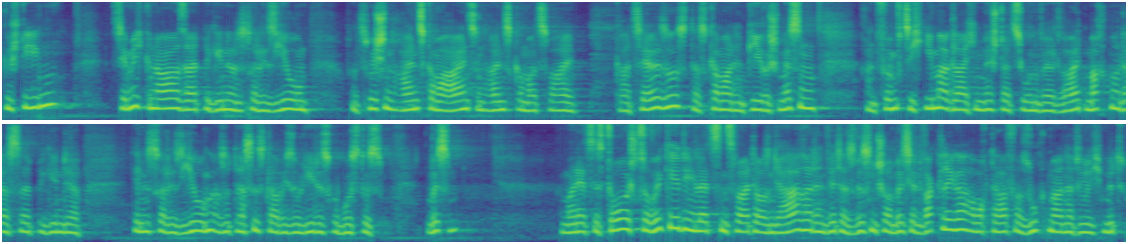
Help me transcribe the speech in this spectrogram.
gestiegen? Ziemlich genau seit Beginn der Industrialisierung so zwischen 1,1 und 1,2 Grad Celsius. Das kann man empirisch messen. An 50 immer gleichen Messstationen weltweit macht man das seit Beginn der Industrialisierung. Also das ist, glaube ich, solides, robustes Wissen. Wenn man jetzt historisch zurückgeht in die letzten 2000 Jahre, dann wird das Wissen schon ein bisschen wackeliger, aber auch da versucht man natürlich mit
